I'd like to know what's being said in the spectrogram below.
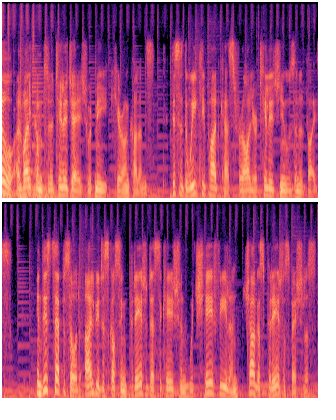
Hello and welcome to the Tillage Edge with me, Ciaran Collins. This is the weekly podcast for all your tillage news and advice. In this episode, I'll be discussing potato desiccation with Shay Phelan, Teagasc potato specialist,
